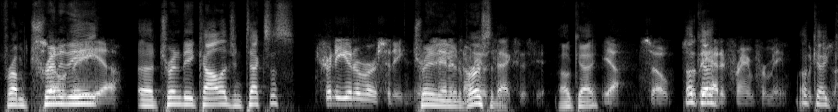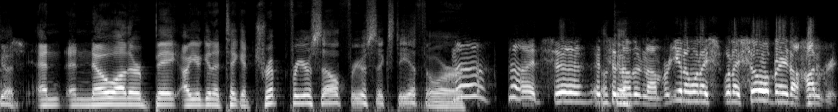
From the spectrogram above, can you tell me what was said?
From Trinity, So they, uh, uh, Trinity College in Texas. Trinity University. in Trinity Antonio, University. Texas. Yeah. Okay. yeah. So, so Okay. they had it framed for me. Okay, good. nice. And and no other big. Are you going to take a trip for yourself for your 60th or? No, no, it's uh, it's Okay. another number. You know, when I when I celebrate a hundred,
